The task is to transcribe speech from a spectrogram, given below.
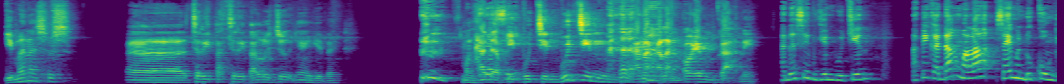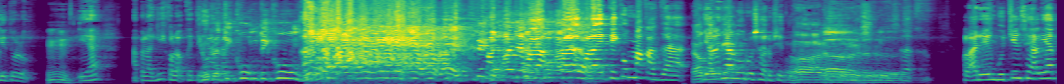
Gimana sus eh, cerita-cerita lucunya gitu? Menghadapi bucin-bucin anak-anak OMK nih. Ada sih bikin bucin, tapi kadang malah saya mendukung gitu loh. Mm-mm. Ya, apalagi kalau Ya ketika udah mereka- tikung tikung. tikung aja. kalau kalau kalau tikung mah kagak Oh, jalannya kagak. lurus harus itu Oh, harus Oh, lurus. lurus. Kalau ada yang bucin saya lihat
